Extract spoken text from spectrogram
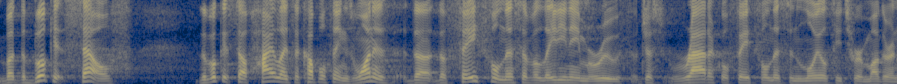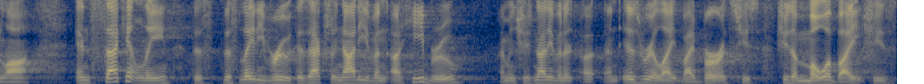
but the book itself, the book itself highlights a couple things. One is the, the faithfulness of a lady named Ruth, just radical faithfulness and loyalty to her mother in law. And secondly, this, this lady Ruth is actually not even a Hebrew. I mean, she's not even a, a, an Israelite by birth. She's, she's a Moabite. She's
